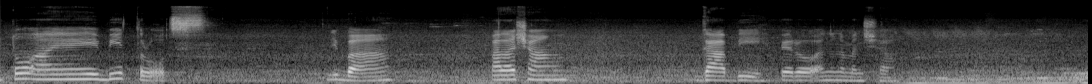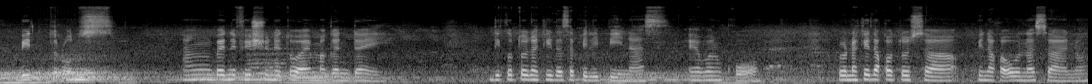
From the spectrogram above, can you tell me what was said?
Ito ay beetroots. 'Di ba? Para siyang gabi, pero ano naman siya? Beetroots. Ang beneficyo nito ay maganda eh. Hindi ko to nakita sa Pilipinas. Ewan ko. Pero nakita ko to sa pinakauna sa ano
